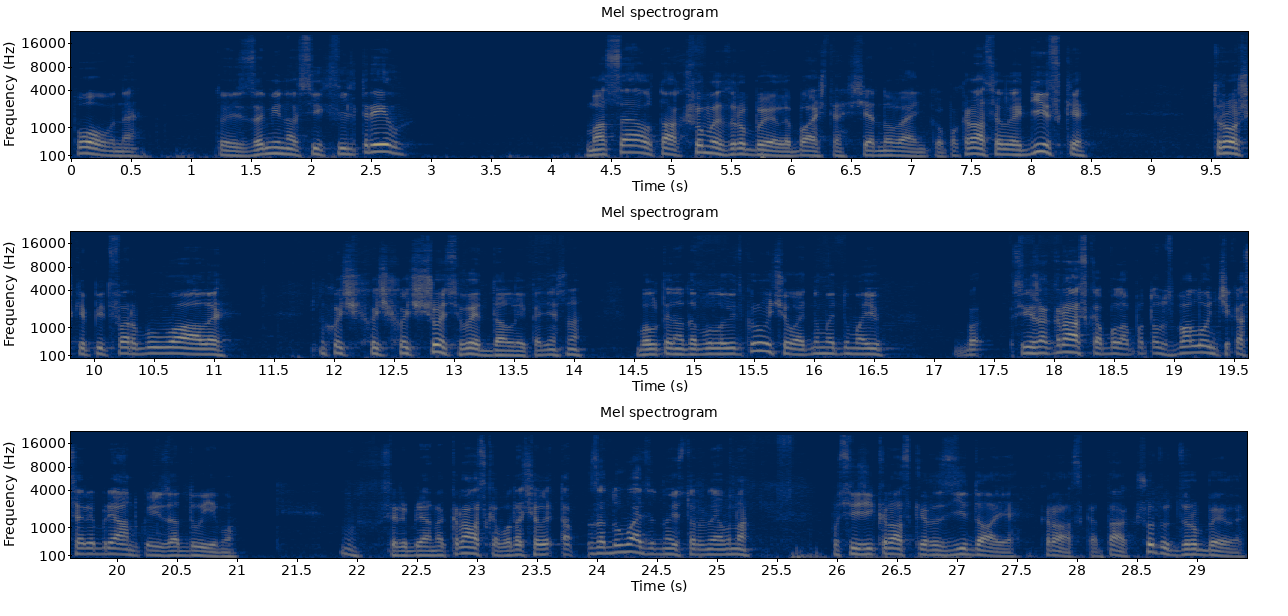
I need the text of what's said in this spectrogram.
Повне. Тобто заміна всіх фільтрів. Масел. Так, що ми зробили? Бачите, ще новенько. Покрасили диски, трошки підфарбували. Ну, хоч, хоч, хоч щось видали. Звісно, болти треба було відкручувати. Ну, ми думаю, свіжа краска була, потім з балончика серебрянкою задуємо. Ну, серебряна краска, бо почали там задувати з одної сторони, а вона по свіжій краски роз'їдає краска. Так, що тут зробили?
